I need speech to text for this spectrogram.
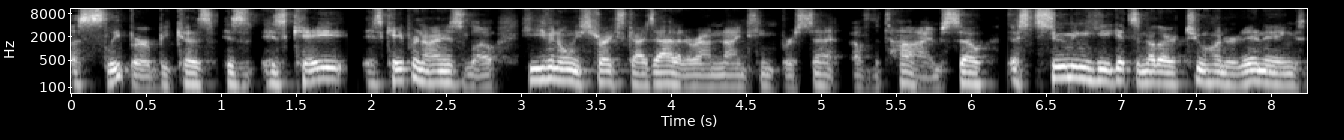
a sleeper because his his K his K per nine is low. He even only strikes guys out at around 19% of the time. So assuming he gets another 200 innings,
